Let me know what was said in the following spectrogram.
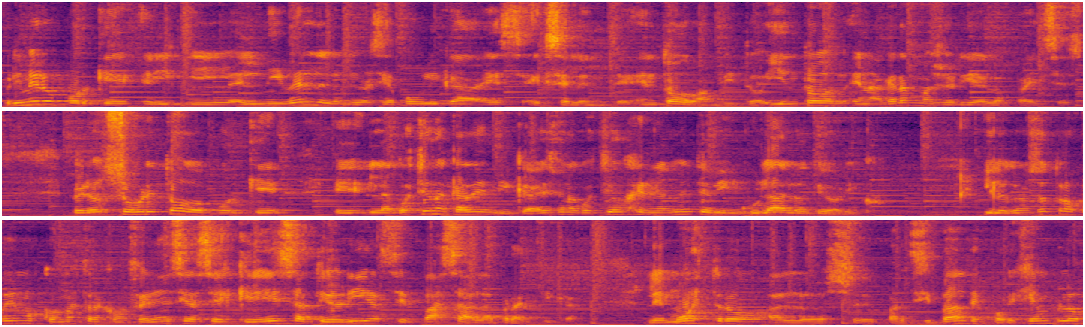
primero porque el, nivel de la universidad pública es excelente en todo ámbito y en, todo, en la gran mayoría de los países pero sobre todo porque eh, la cuestión académica es una cuestión generalmente vinculada a lo teórico. Y lo que nosotros vemos con nuestras conferencias es que esa teoría se pasa a la práctica. Le muestro a los eh, participantes, por ejemplo,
